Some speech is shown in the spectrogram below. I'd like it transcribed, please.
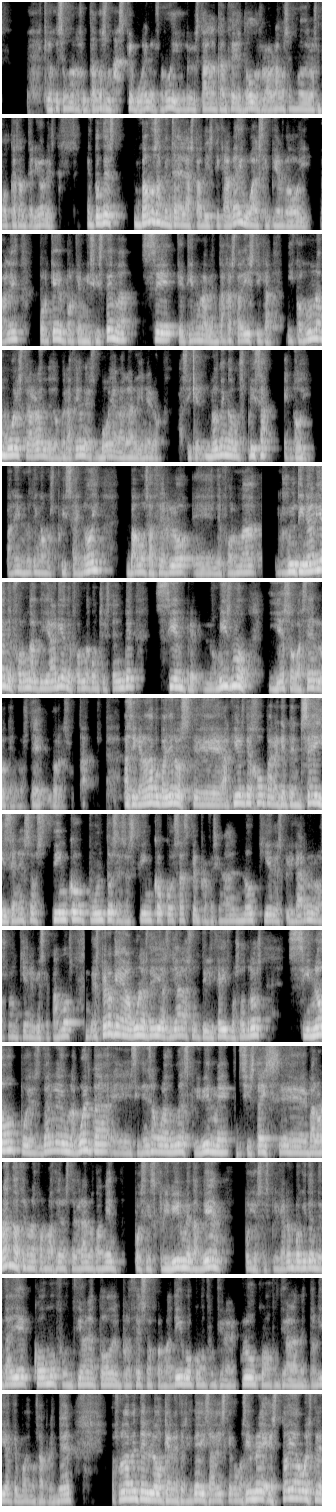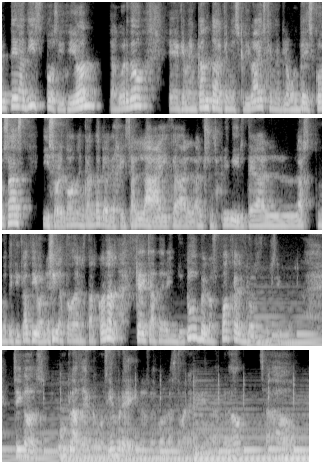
creo que son unos resultados más que buenos, ¿no? Y creo que está al alcance de todos, lo hablamos en uno de los podcasts anteriores. Entonces, vamos a pensar en la estadística, da igual si pierdo hoy, ¿vale? ¿Por qué? Porque mi sistema sé que tiene una ventaja estadística y con una muestra grande de operaciones voy a ganar dinero. Así que no tengamos prisa en hoy, ¿vale? No tengamos prisa en hoy, vamos a hacerlo eh, de forma rutinaria, de forma diaria, de forma consistente, siempre lo mismo y eso va a ser lo que nos dé los resultados. Así que nada, compañeros, aquí os dejo para que penséis en esos cinco puntos, esas cinco cosas que el profesional no quiere explicarnos, no quiere que sepamos. Espero que algunas de ellas ya las utilicéis vosotros. Si no, pues darle una vuelta. Eh, si tenéis alguna duda, escribirme. Si estáis eh, valorando hacer una formación este verano también, pues escribirme también. Pues os explicaré un poquito en detalle cómo funciona todo el proceso formativo, cómo funciona el club, cómo funciona la mentoría, qué podemos aprender absolutamente lo que necesitéis. Sabéis que, como siempre, estoy a vuestra entera disposición, ¿de acuerdo? Eh, que me encanta que me escribáis, que me preguntéis cosas y, sobre todo, me encanta que le dejéis al like, al, suscribirte, a las notificaciones y a todas estas cosas que hay que hacer en YouTube, en los podcasts, en todos estos sitios. Chicos, un placer, como siempre, y nos vemos la semana que viene, ¿de acuerdo? Chao.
